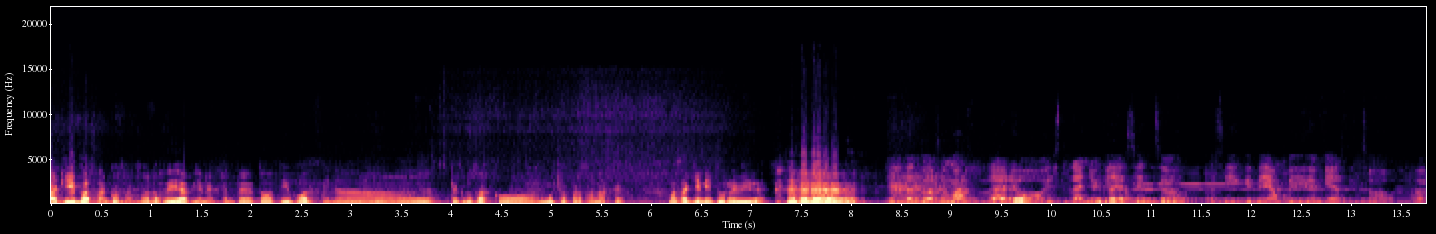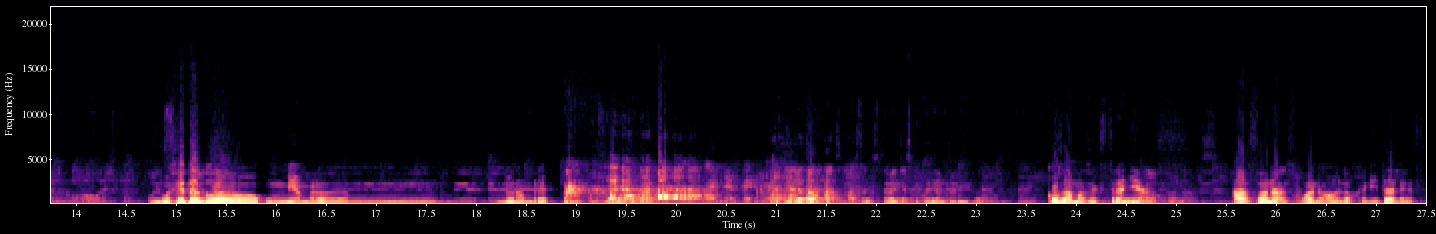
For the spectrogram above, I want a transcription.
Aquí pasan cosas todos los días, viene gente de todo tipo, al final te cruzas con muchos personajes, más aquí en Iturribide. ¿El tatuaje más raro o extraño que hayas hecho, así que te hayan pedido que hayas dicho, a ver cómo hago esto? Pues he tatuado un miembro de un, de un hombre. ¿Y las zonas más extrañas que te hayan pedido? ¿Cosas más extrañas? No, zonas. Ah, zonas, bueno, los genitales.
